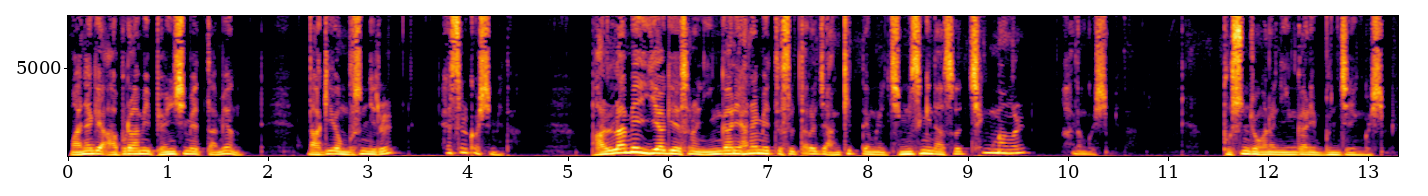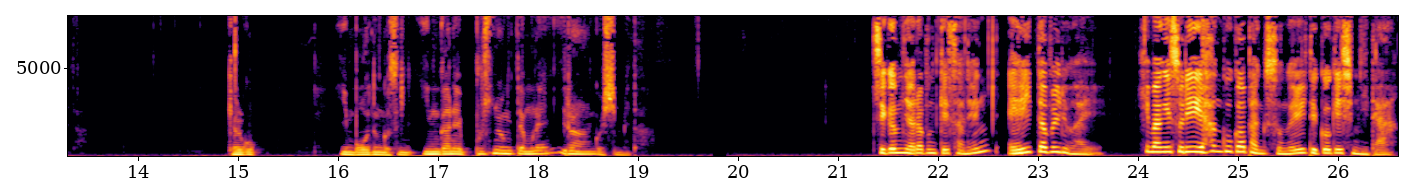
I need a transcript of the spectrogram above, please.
만약에 아브라함이 변심했다면 나귀가 무슨 일을 했을 것입니다. 발람의 이야기에서는 인간이 하나님의 뜻을 따르지 않기 때문에 짐승이 나서 책망을 하는 것입니다. 불순종하는 인간이 문제인 것입니다. 결국 이 모든 것은 인간의 불순종 때문에 일어나는 것입니다. 지금 여러분께서는 AWR 희망의 소리 한국어 방송을 듣고 계십니다.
